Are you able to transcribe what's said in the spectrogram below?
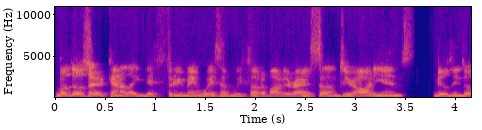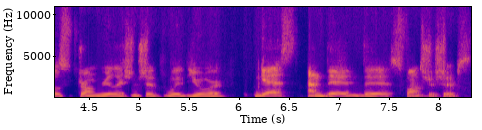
But those are kind of like the three main ways that we thought about it, right? Selling to your audience, building those strong relationships with your guests, and then the sponsorships.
